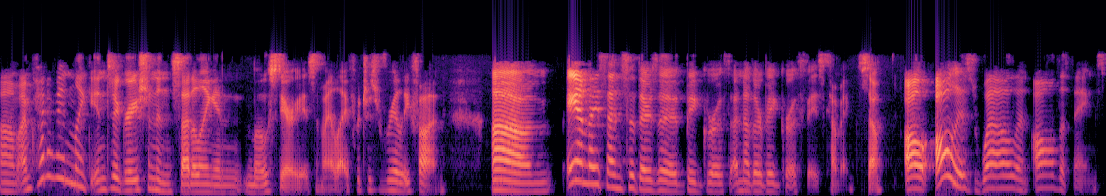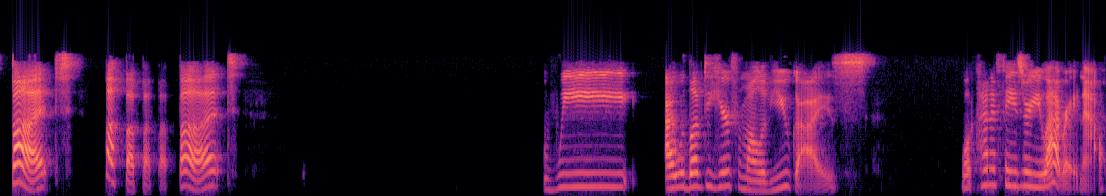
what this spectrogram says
Um, I'm kind of in like integration and settling in most areas of my life, which is really fun. Um, and I sense that there's a big growth, another big growth phase coming. So all all is well and all the things. But but but but but but we I would love to hear from all of you guys. What kind of phase are you at right now?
